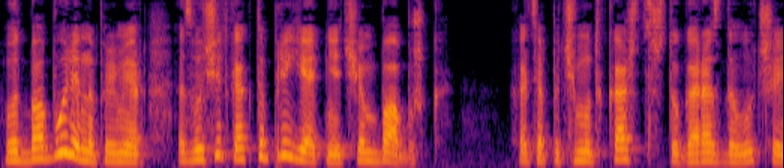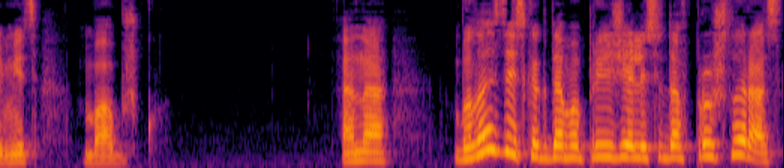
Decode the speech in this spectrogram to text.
Вот бабуля, например, звучит как-то приятнее, чем бабушка хотя почему-то кажется, что гораздо лучше иметь бабушку. Она была здесь, когда мы приезжали сюда в прошлый раз?»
